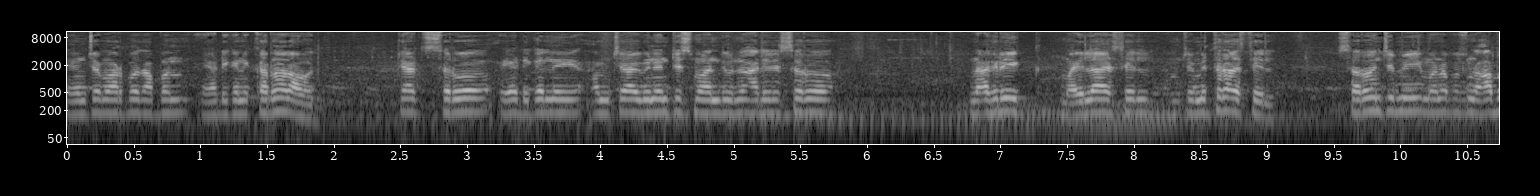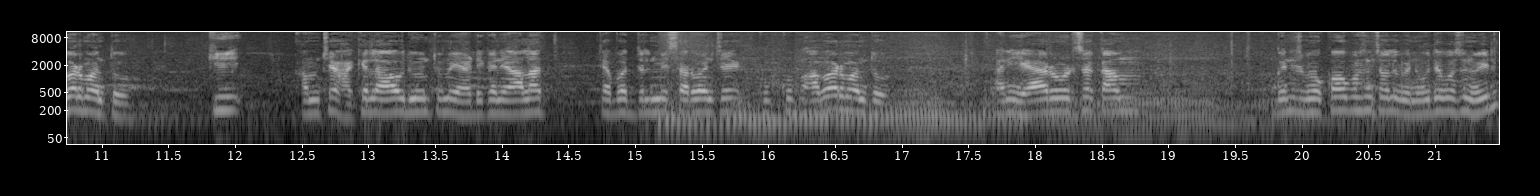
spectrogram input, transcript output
यांच्यामार्फत आपण या ठिकाणी करणार आहोत. त्यात सर्व या ठिकाणी आमच्या विनंतीस मान देऊन आलेले सर्व नागरिक महिला असेल आमचे मित्र असतील सर्वांचे मी मनापासून आभार मानतो की आमच्या हाकेला आव देऊन तुम्ही या ठिकाणी आलात. त्याबद्दल मी सर्वांचे खूप खूप आभार मानतो. आणि ह्या रोडचं काम गणेश भोकावापासून चालू होईल उद्यापासून होईल.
